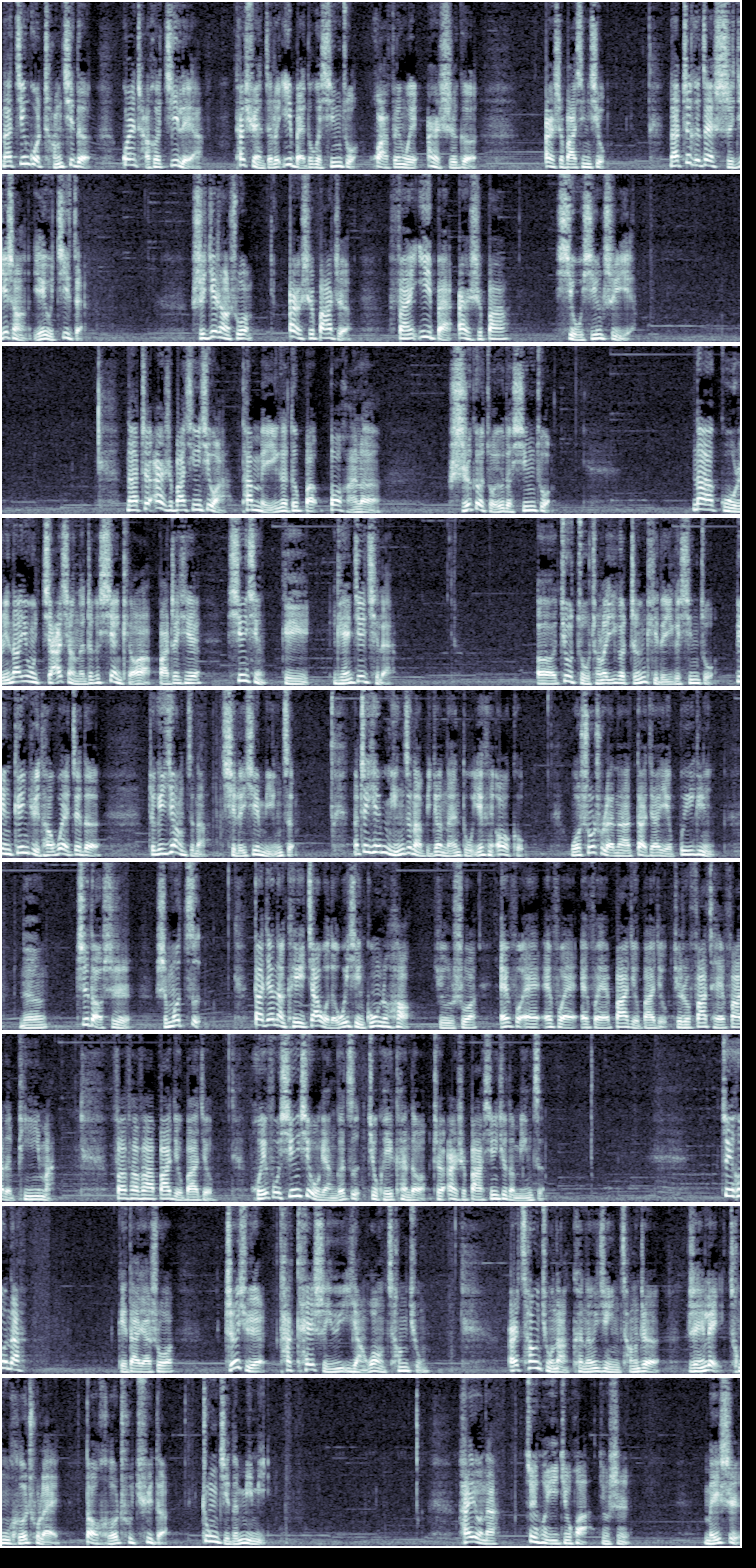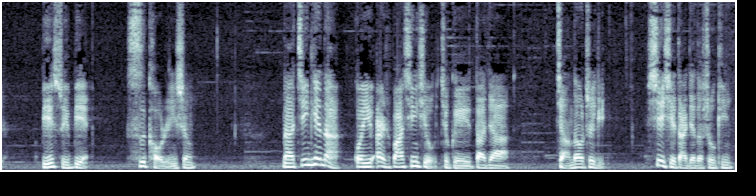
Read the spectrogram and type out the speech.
那经过长期的观察和积累啊。他选择了一百多个星座，划分为二十个二十八星宿。那这个在史记上也有记载。实际上说，二十八者，凡一百二十八宿星是也。那这二十八星宿啊，它每一个都包包含了十个左右的星座。那古人呢，用假想的这个线条啊，把这些星星给连接起来。呃，就组成了一个整体的一个星座，并根据它外在的这个样子呢，起了一些名字。那这些名字呢比较难读，也很拗口。我说出来呢，大家也不一定能知道是什么字。大家呢可以加我的微信公众号，就是说 f i f i f i 八九八九，就是发财发的拼音嘛，发发发八九八九，回复“星宿”两个字就可以看到这二十八星宿的名字。最后呢，给大家说，哲学它开始于仰望苍穹，而苍穹呢，可能隐藏着人类从何处来到何处去的终极的秘密。还有呢，最后一句话就是，没事，别随便思考人生。那今天呢，关于二十八星宿就给大家讲到这里，谢谢大家的收听。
